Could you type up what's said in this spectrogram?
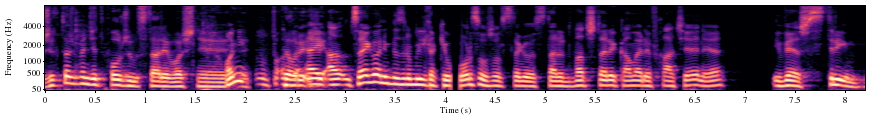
że ktoś będzie tworzył, stary, właśnie Oni, teorie- ej, a co jak oni by zrobili takie Warsaw, z tego stary 2-4 kamery w chacie, nie? I wiesz, stream.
